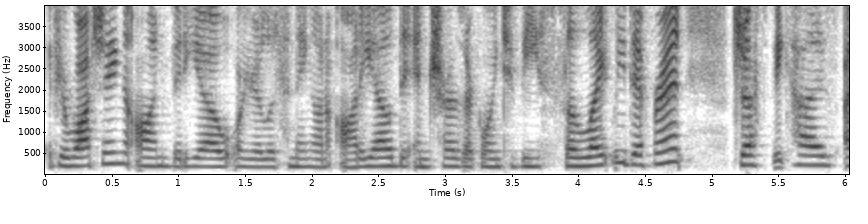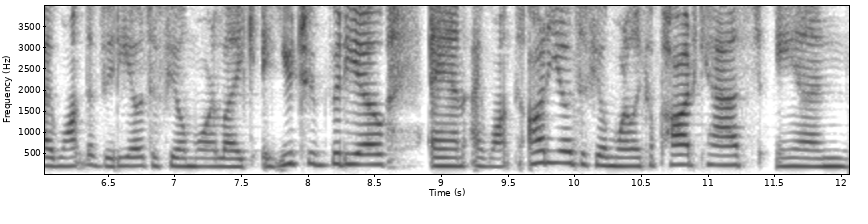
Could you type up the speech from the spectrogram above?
if you're watching on video or you're listening on audio, the intros are going to be slightly different just because I want the video to feel more like a YouTube video and I want the audio to feel more like a podcast. And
